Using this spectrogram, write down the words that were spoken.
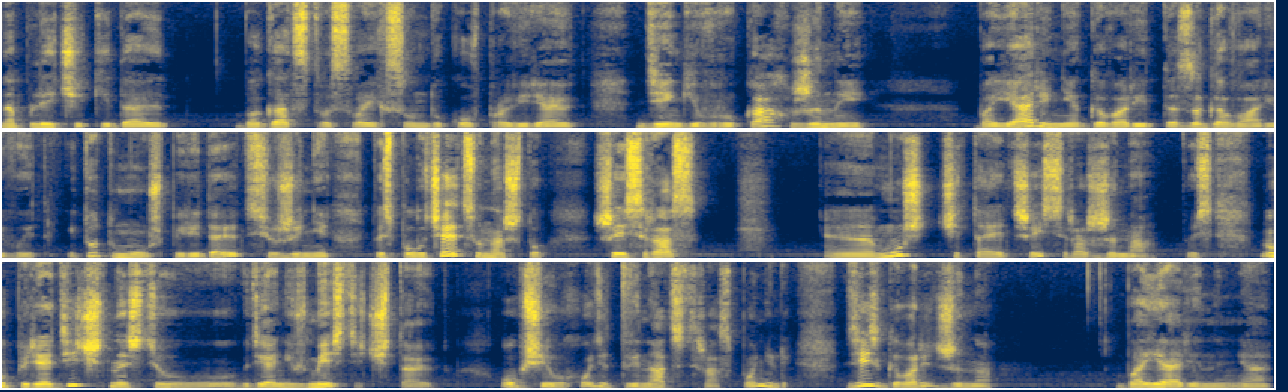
на плечи кидают, богатство своих сундуков проверяют, деньги в руках жены. Боярине говорит, да заговаривает. И тут муж передает всю жене. То есть получается у нас, что шесть раз э, муж читает, шесть раз жена. То есть, ну, периодичностью, где они вместе читают. Общее выходит 12 раз, поняли? Здесь говорит жена. Боярин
